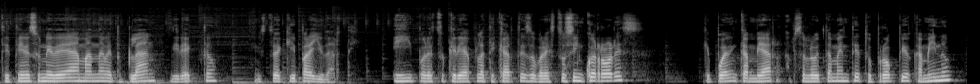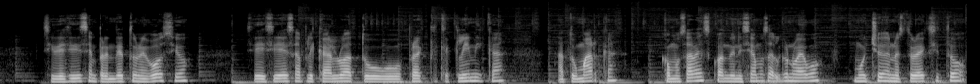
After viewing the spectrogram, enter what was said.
Si tienes una idea, mándame tu plan directo. Estoy aquí para ayudarte. Y por esto quería platicarte sobre estos cinco errores que pueden cambiar absolutamente tu propio camino si decides emprender tu negocio, si decides aplicarlo a tu práctica clínica, a tu marca como sabes, cuando iniciamos algo nuevo, mucho de nuestro éxito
